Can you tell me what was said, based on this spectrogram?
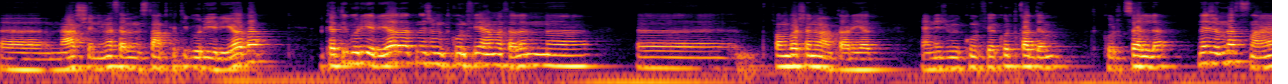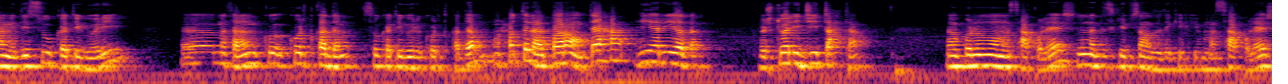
آه منعرفش يعني مثلا صنعت catégorie رياضة. ال catégorie رياضة تنجم تكون فيها مثلا آه آه فما برشا انواع تاع رياضة. يعني نجم يكون فيها كرة قدم كرة سلة. نجم نصنع يعني des sous-catégories آه مثلا كرة قدم sous-catégorie كرة قدم ونحط لها ال parent تاعها هي الرياضة. باش تولي تجي تحتها. donc pour ما نسحقولهاش لنا description زاد كيف كيف ما نسحقولهاش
